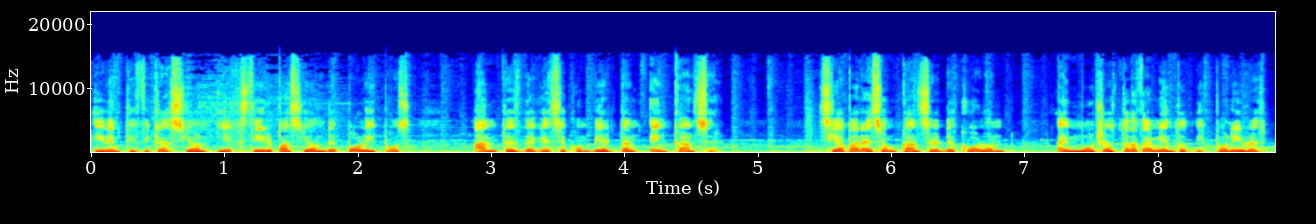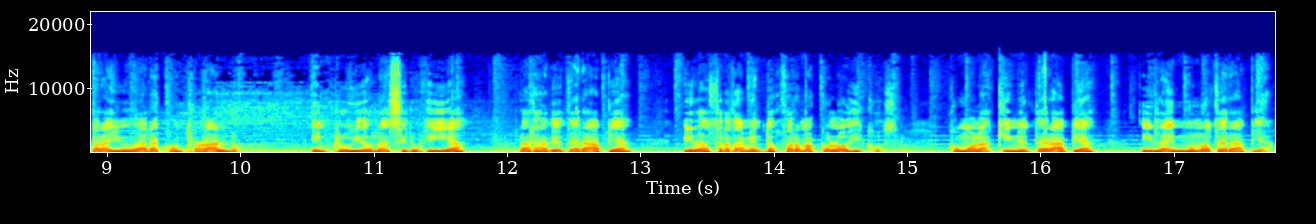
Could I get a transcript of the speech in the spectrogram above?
identificación y extirpación de pólipos antes de que se conviertan en cáncer. Si aparece un cáncer de colon, hay muchos tratamientos disponibles para ayudar a controlarlo, incluidos la cirugía, la radioterapia y los tratamientos farmacológicos, como la quimioterapia y la inmunoterapia.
